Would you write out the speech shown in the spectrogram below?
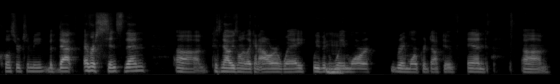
closer to me, but that ever since then, because now he's only like an hour away, we've been Mhm. way more, way more productive, and um,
